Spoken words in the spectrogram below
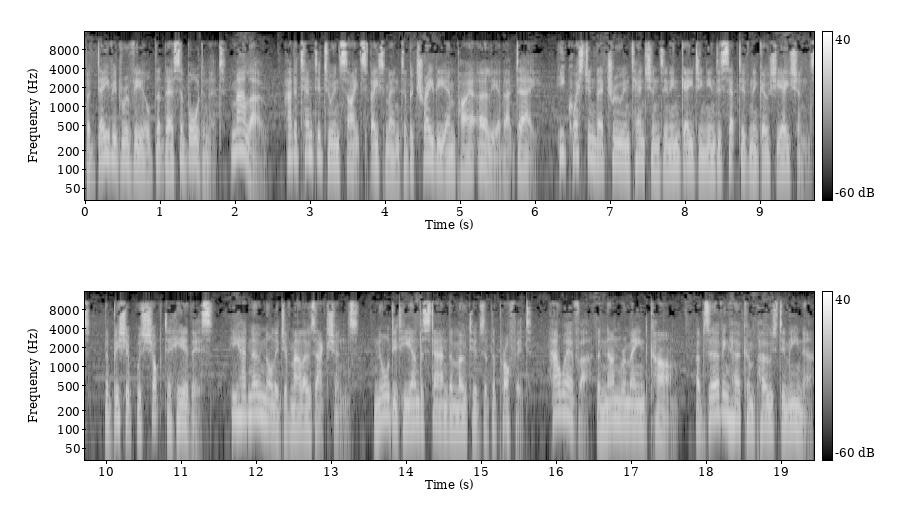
but David revealed that their subordinate, Mallow, had attempted to incite spacemen to betray the Empire earlier that day. He questioned their true intentions in engaging in deceptive negotiations. The bishop was shocked to hear this. He had no knowledge of Mallow's actions, nor did he understand the motives of the prophet. However, the nun remained calm. Observing her composed demeanor,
